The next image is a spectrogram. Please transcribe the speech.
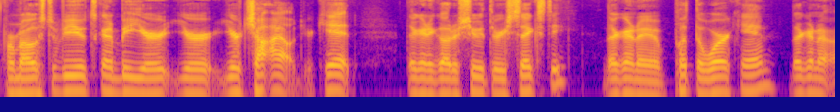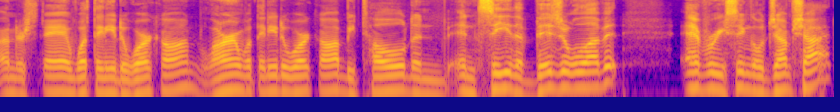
for most of you, it's going to be your your your child, your kid. They're going to go to shoot 360. They're going to put the work in. They're going to understand what they need to work on, learn what they need to work on, be told and and see the visual of it every single jump shot.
